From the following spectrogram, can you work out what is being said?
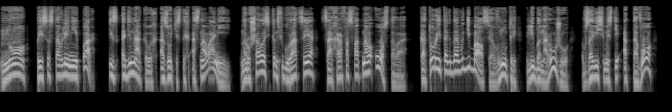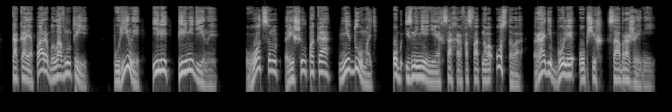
Но при составлении пар из одинаковых азотистых оснований нарушалась конфигурация сахарофосфатного остова, который тогда выгибался внутрь либо наружу, в зависимости от того, какая пара была внутри – пурины или пиримидины. Уотсон решил пока не думать об изменениях сахарофосфатного остова ради более общих соображений.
